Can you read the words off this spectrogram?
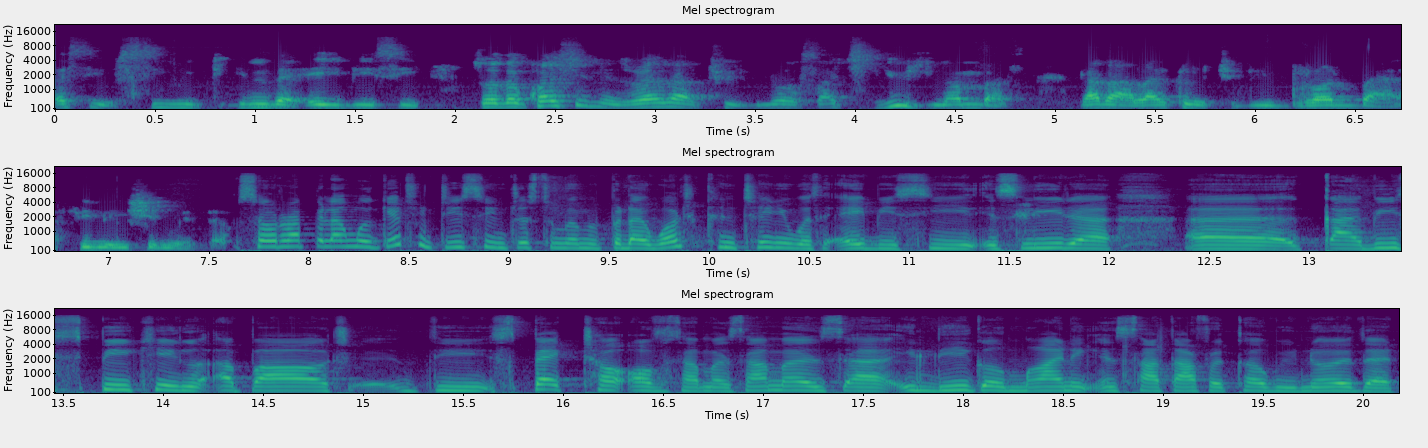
as you see it in the ABC. So the question is whether to ignore such huge numbers that are likely to be brought by affiliation with them. So Rapeleng, we'll get to DC in just a moment, but I want to continue with ABC. Its leader, uh, Kabi, speaking about the spectre of Zamazama's uh, illegal mining in South Africa. We know that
